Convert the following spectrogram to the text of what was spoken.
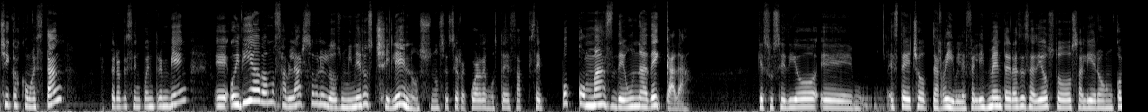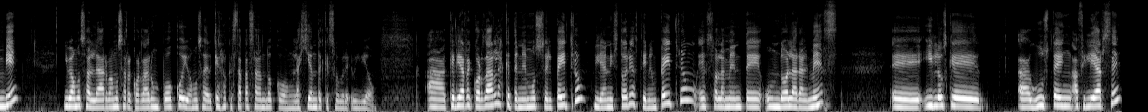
chicos, ¿cómo están? Espero que se encuentren bien. Eh, hoy día vamos a hablar sobre los mineros chilenos. No sé si recuerdan ustedes, hace poco más de una década que sucedió eh, este hecho terrible. Felizmente, gracias a Dios, todos salieron con bien. Y vamos a hablar, vamos a recordar un poco y vamos a ver qué es lo que está pasando con la gente que sobrevivió. Ah, quería recordarles que tenemos el Patreon. Liliana Historias tiene un Patreon. Es solamente un dólar al mes. Eh, y los que uh, gusten afiliarse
